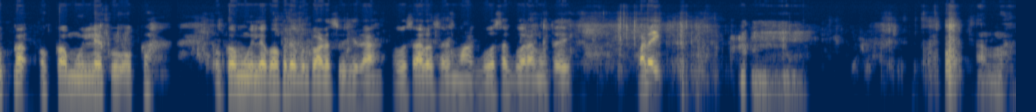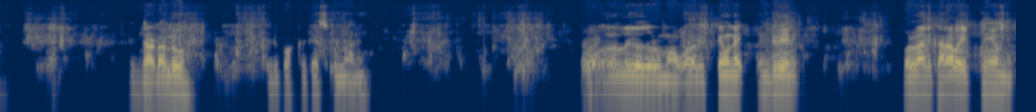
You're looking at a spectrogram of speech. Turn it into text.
ఒక్క ఒక్క ముల్లెకు ఒక్క ఒక్క ముల్లెకు ఒకటే బురక చూసిరా ఓసారి ఒకసారి మా గోస ఘోరంగా ఉంటుంది. పడై అమ్మ. దడలు ఇటు పక్కకి వేసుకున్నాను వలలు ఇక చూడు మా వలలు ఇట్టే ఉన్నాయి ఇంటివేని వలని ఖరాబ్ ఇట్టే ఉన్నాయి.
